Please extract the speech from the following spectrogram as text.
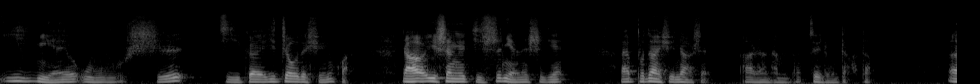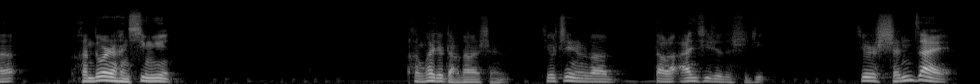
一年有五十几个一周的循环，然后一生有几十年的时间，来不断寻找神啊，让他们最终找到。呃，很多人很幸运，很快就找到了神，就进入了到了安息日的时机，就是神在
